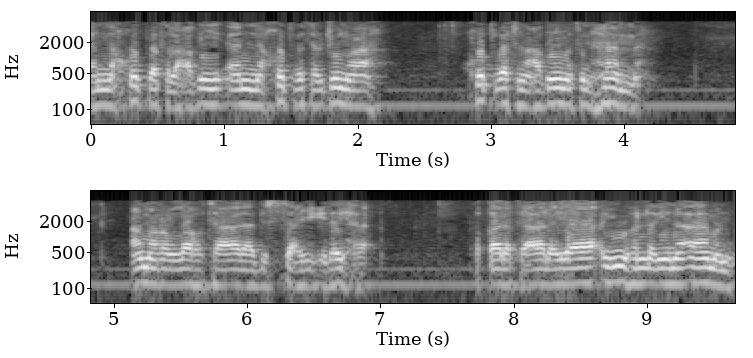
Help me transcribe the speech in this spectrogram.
أن خطبة العظيم أن خطبة الجمعة خطبة عظيمة هامة. أمر الله تعالى بالسعي إليها. فقال تعالى يا أيها الذين آمنوا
